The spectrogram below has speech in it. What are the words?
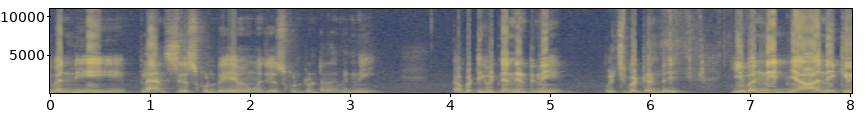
ఇవన్నీ ప్లాన్స్ చేసుకుంటూ ఏమేమో చేసుకుంటుంటారు ఇవన్నీ కాబట్టి వీటిని అన్నింటినీ విడిచిపెట్టండి. ఇవన్నీ జ్ఞానికి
